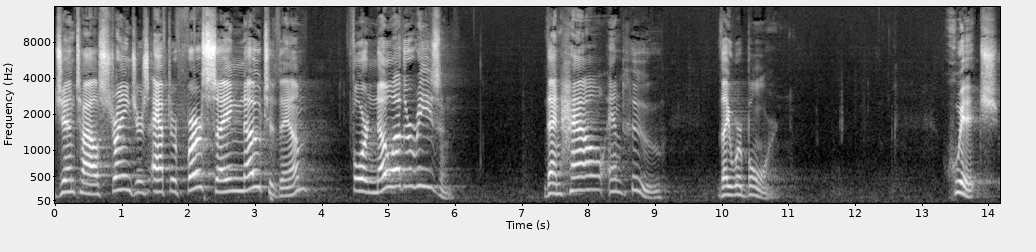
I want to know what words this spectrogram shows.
Gentile strangers after first saying no to them for no other reason than how and who they were born. Which,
